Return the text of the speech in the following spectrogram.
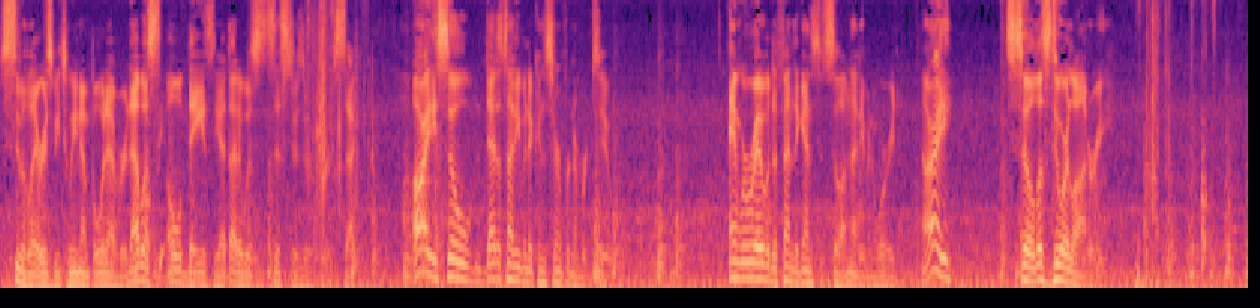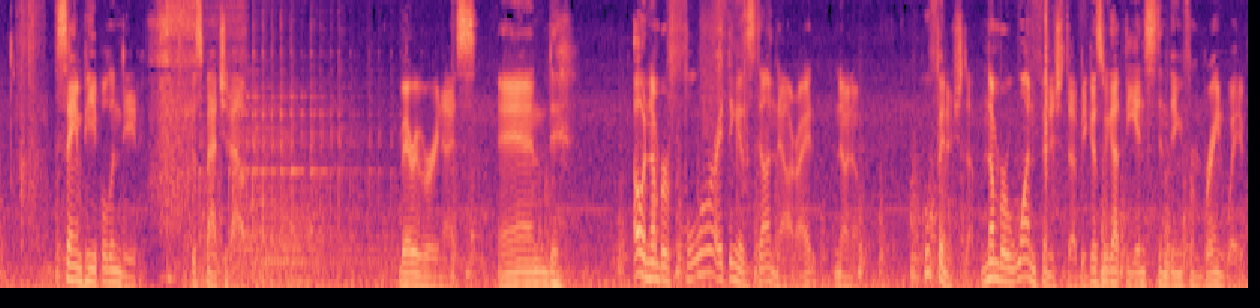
similarities between them, but whatever. That was Old Daisy. I thought it was sisters for a second. Alrighty, so that is not even a concern for number two. And we were able to defend against it, so I'm not even worried. Alrighty, so let's do our lottery. Same people, indeed. Dispatch it out. Very, very nice. And... Oh, number four? I think it's done now, right? No, no. Who finished up? Number one finished up because we got the instant thing from Brainwave.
